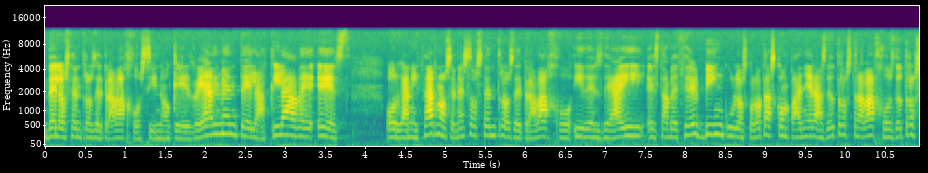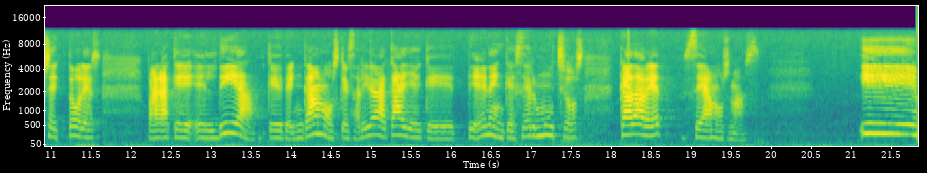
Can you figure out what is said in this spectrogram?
de los centros de trabajo, sino que realmente la clave es organizarnos en esos centros de trabajo y desde ahí establecer vínculos con otras compañeras de otros trabajos, de otros sectores, para que el día que tengamos que salir a la calle, que tienen que ser muchos, cada vez seamos más. Y,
